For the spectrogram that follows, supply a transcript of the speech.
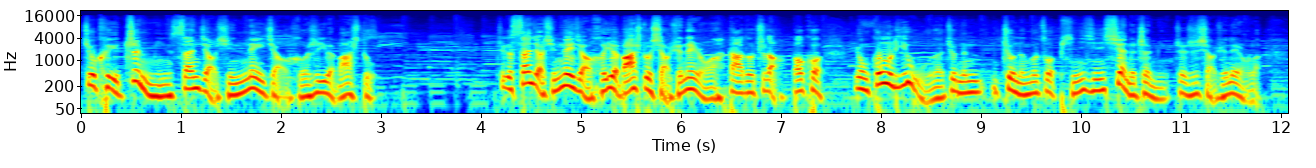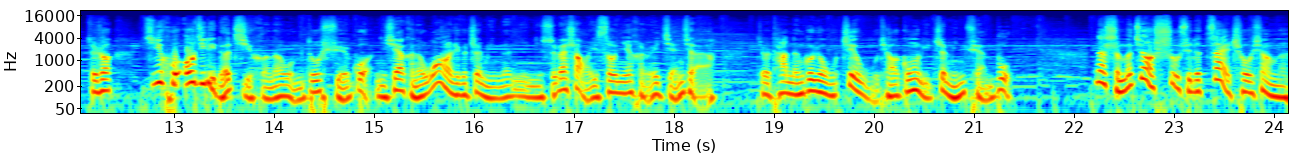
就可以证明三角形内角和是一百八十度。这个三角形内角和一百八十度小学内容啊，大家都知道，包括用公理五呢，就能就能够做平行线的证明，这是小学内容了。所以说，几乎欧几里得几何呢，我们都学过。你现在可能忘了这个证明呢，你你随便上网一搜，你也很容易捡起来啊。就是它能够用这五条公理证明全部。那什么叫数学的再抽象呢？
